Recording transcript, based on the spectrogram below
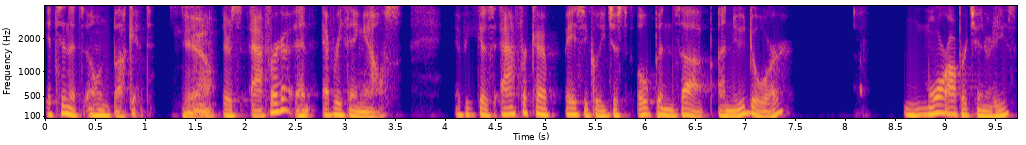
it's in its own bucket. Yeah, there's Africa and everything else. Because Africa basically just opens up a new door, more opportunities.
